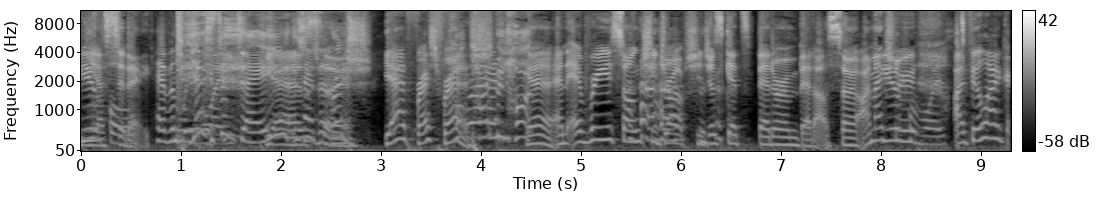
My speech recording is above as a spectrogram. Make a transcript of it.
Beautiful. yesterday. Heavenly yesterday, Yeah, this is so- fresh. Yeah, fresh, fresh. Hot, hot. Yeah, and every song she drops, she just gets better and better. So I'm actually, voice. I feel like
